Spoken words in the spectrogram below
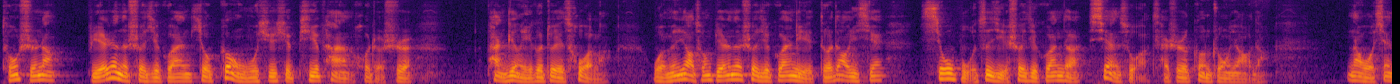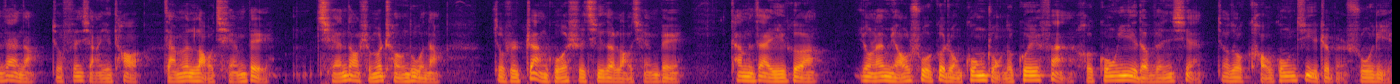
同时呢，别人的设计观就更无需去批判或者是判定一个对错了。我们要从别人的设计观里得到一些修补自己设计观的线索，才是更重要的。那我现在呢，就分享一套。咱们老前辈，前到什么程度呢？就是战国时期的老前辈，他们在一个用来描述各种工种的规范和工艺的文献，叫做《考工记》这本书里，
